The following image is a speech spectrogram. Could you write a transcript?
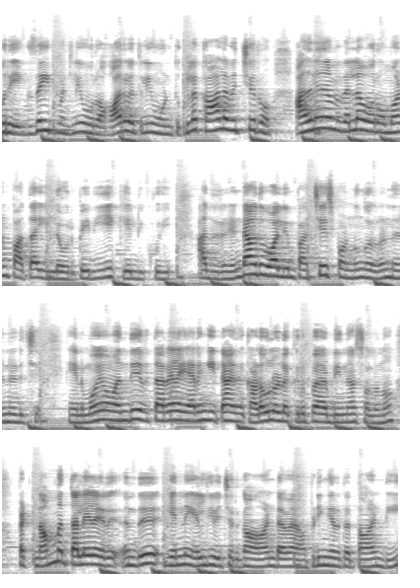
ஒரு எக்ஸைட்மெண்ட்லேயும் ஒரு ஆர்வத்துலேயும் ஒன்றுக்குள்ளே காலை வச்சிடுறோம் அதுலேயே நம்ம வெளில வருவோமான்னு பார்த்தா இல்லை ஒரு பெரிய கேள்விக்குறி. அது ரெண்டாவது வால்யூம் பர்ச்சேஸ் பண்ணுங்கிறது நின்றுடுச்சு என்னமோ இவன் வந்து தரையில் இறங்கிட்டான் இது கடவுளோட கிருப்பை அப்படின்னு தான் சொல்லணும். பட் நம்ம தலையில் இருந்து என்ன எழுதி வச்சிருக்கான் ஆண்டவன் அப்படிங்கிறத தாண்டி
